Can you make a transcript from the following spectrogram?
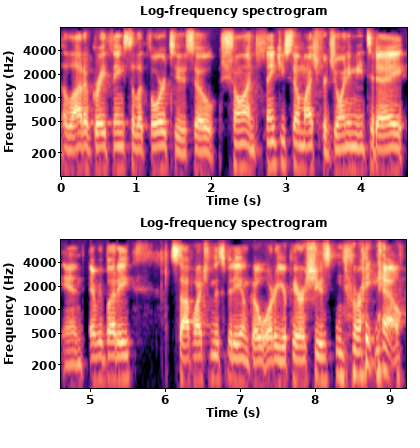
a lot of great things to look forward to. So, Sean, thank you so much for joining me today. And everybody, stop watching this video and go order your pair of shoes right now.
